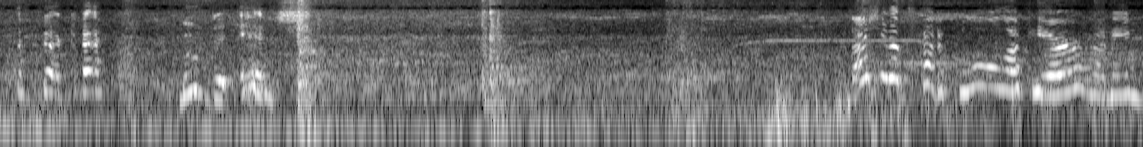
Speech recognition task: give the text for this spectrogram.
Moved an inch. It actually looks kind of cool up here. I mean,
